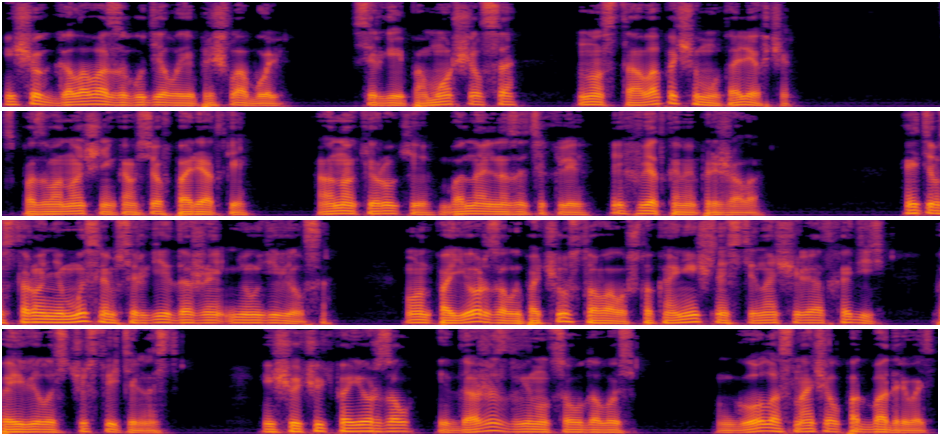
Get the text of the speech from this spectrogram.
Еще голова загудела и пришла боль. Сергей поморщился, но стало почему-то легче. С позвоночником все в порядке, а ноги руки банально затекли, их ветками прижало. Этим сторонним мыслям Сергей даже не удивился. Он поерзал и почувствовал, что конечности начали отходить, Появилась чувствительность. Еще чуть поерзал, и даже сдвинуться удалось. Голос начал подбадривать.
